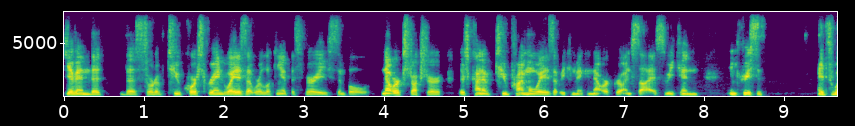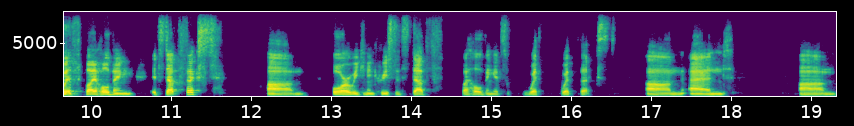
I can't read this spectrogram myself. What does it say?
given the, the sort of two coarse grained ways that we're looking at this very simple network structure, there's kind of two primal ways that we can make a network grow in size. We can increase its width by holding its depth fixed, um, or we can increase its depth by holding its width, width fixed. Um, and um,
